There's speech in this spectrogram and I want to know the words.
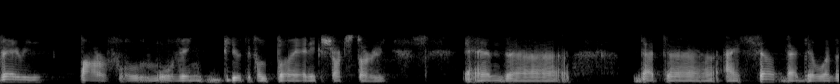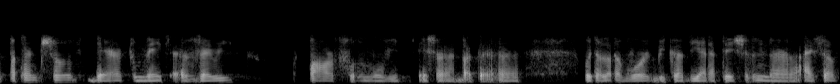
Very powerful, moving, beautiful, poetic short story, and. Uh, that uh, I felt that there was a potential there to make a very powerful movie. If, uh, but uh, with a lot of work because the adaptation uh, I felt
